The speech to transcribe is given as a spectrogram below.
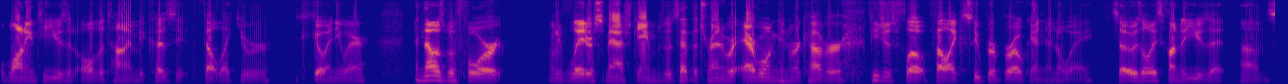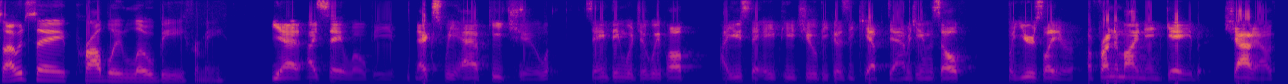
wanting to use it all the time because it felt like you were you could go anywhere. And that was before like later Smash games would set the trend where everyone can recover. Peach's float felt like super broken in a way, so it was always fun to use it. Um, so I would say probably low B for me. Yeah, I say low B. Next we have Pichu. Same thing with Jigglypuff. I used to hate Pichu because he kept damaging himself. But years later, a friend of mine named Gabe, shout out,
